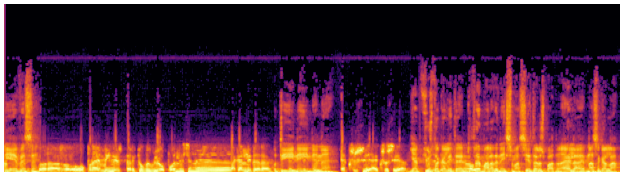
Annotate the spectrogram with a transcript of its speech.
Τι έβεσαι. Τώρα, ο- ο Prime Minister και ο βιβλιοπόλης είναι τα καλύτερα. Ότι είναι, είναι, ναι. Εξουσία, εξουσία. Για ποιους τα καλύτερα είναι το θέμα, αλλά δεν έχει σημασία. Τέλος πάντων. Έλα, να είσαι καλά.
